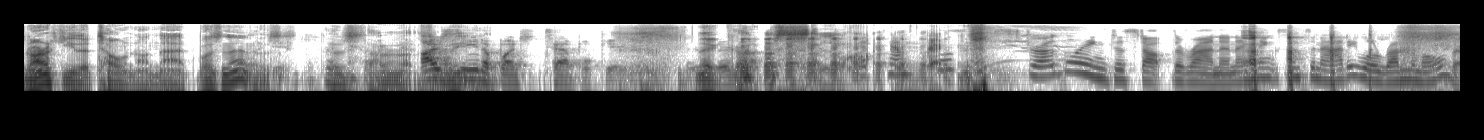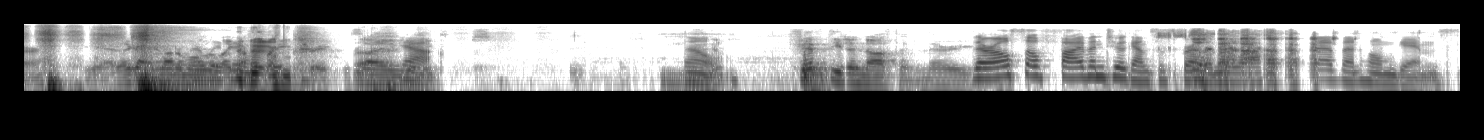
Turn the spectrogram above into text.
remember. snarky. The tone on that wasn't it? It was, it was I don't know. I've seen a bunch of Temple games. They They're not- Temple's struggling to stop the run, and I think Cincinnati will run them over. yeah, they're gonna run them over like a freight train. It's Yeah. gonna be close. No. Fifty to nothing. There you They're go. also 5 and 2 against the spread in their last seven home games.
